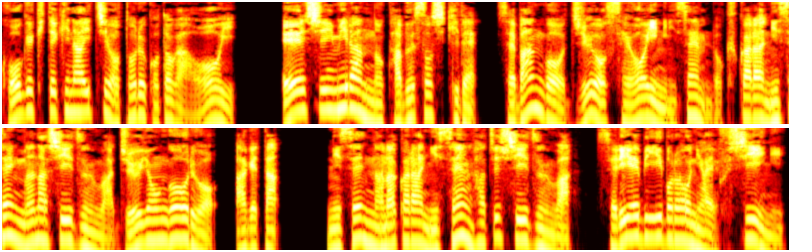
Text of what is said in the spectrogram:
攻撃的な位置を取ることが多い。AC ミランの下部組織で、背番号10を背負い2006から2007シーズンは14ゴールを挙げた。2007から2008シーズンは、セリエ B ボローニャ FC に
